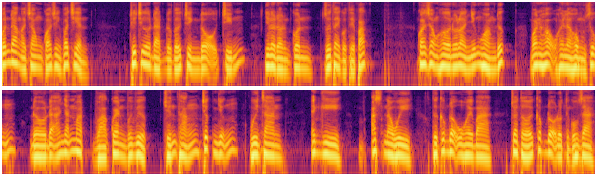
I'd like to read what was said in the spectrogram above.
vẫn đang ở trong quá trình phát triển chứ chưa đạt được tới trình độ 9 như là đoàn quân dưới tay của thầy Park. Quan trọng hơn đó là những Hoàng Đức, Văn Hậu hay là Hồng Dũng đều đã nhẵn mặt và quen với việc chiến thắng trước những Wintan, Eggy, Asnawi từ cấp độ U23 cho tới cấp độ đội tuyển quốc gia.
